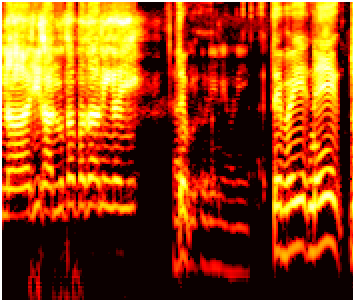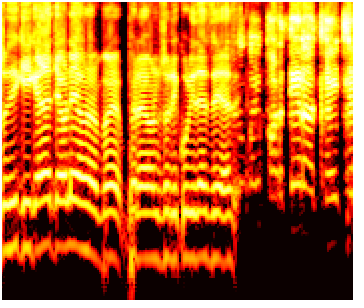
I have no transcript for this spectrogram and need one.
ਨਾ ਜੀ ਸਾਨੂੰ ਤਾਂ ਪਤਾ ਨਹੀਂਗਾ ਜੀ। ਤੇ ਕੁੜੀ ਨਹੀਂ ਹੋਣੀ। ਤੇ ਬਈ ਨਹੀਂ ਤੁਸੀਂ ਕੀ ਕਹਿਣਾ ਚਾਹੁੰਦੇ ਹੋ? ਹੁਣ ਫਿਰ- ਫਿਰ ਹੁਣ ਤੁਹਾਡੀ ਕੁੜੀ ਦਾ ਤੇ- ਉਹਨੂੰ ਕੋਈ ਫੜ ਕੇ ਰੱਖ ਇੱਥੇ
